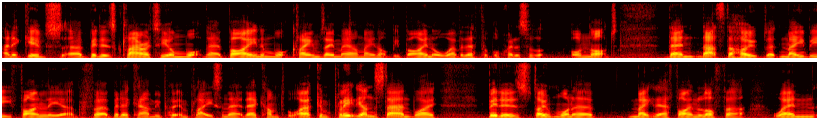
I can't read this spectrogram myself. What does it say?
and it gives uh, bidders clarity on what they're buying and what claims they may or may not be buying, or whether they're football creditors or, not, then that's the hope that maybe finally a preferred bidder can be put in place and they're they're comfortable. I completely understand why bidders don't want to make their final offer when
